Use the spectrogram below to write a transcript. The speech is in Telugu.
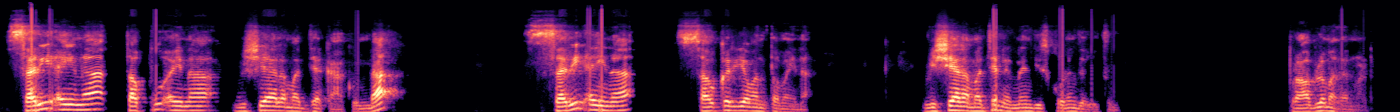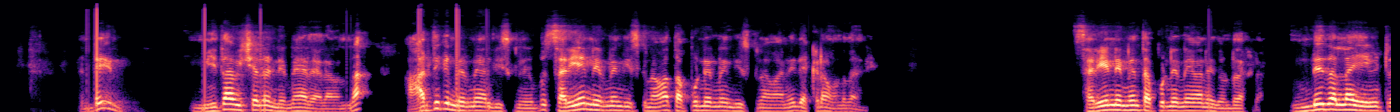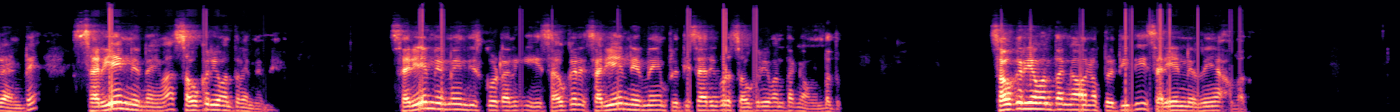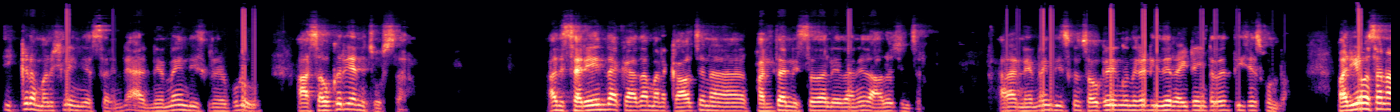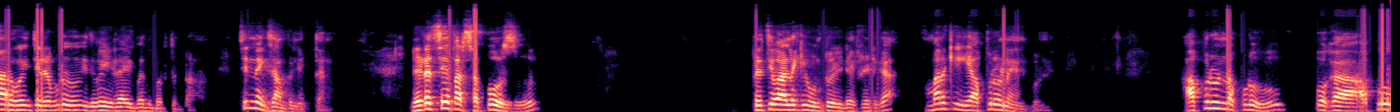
సరి అయినా తప్పు అయిన విషయాల మధ్య కాకుండా సరి అయిన, సౌకర్యవంతమైన విషయాల మధ్య నిర్ణయం తీసుకోవడం జరుగుతుంది. ప్రాబ్లం అదనమాట. అంటే మిగతా విషయాల్లో నిర్ణయాలు ఎలా ఉన్నా, ఆర్థిక నిర్ణయాలు తీసుకునేటప్పుడు సరైన నిర్ణయం తీసుకున్నావా? తప్పుడు నిర్ణయం తీసుకున్నావా? అనేది ఎక్కడా ఉండదండి. సరైన నిర్ణయం, తప్పుడు నిర్ణయం అనేది ఉండదు అక్కడ ఉండేదల్లా ఏమిట్రా అంటే సరియైన నిర్ణయమా? సౌకర్యవంతమైన నిర్ణయం. సరియైన నిర్ణయం తీసుకోవటానికి సౌకర్య సరియైన నిర్ణయం ప్రతిసారి కూడా సౌకర్యవంతంగా ఉండదు. సౌకర్యవంతంగా ఉన్న ప్రతిదీ సరియైన నిర్ణయం అవ్వదు. ఇక్కడ మనుషులు ఏం చేస్తారంటే ఆ నిర్ణయం తీసుకునేటప్పుడు ఆ సౌకర్యాన్ని చూస్తారు. అది సరైందా? కాదా? మనకు కావాల్సిన ఫలితాన్ని ఇస్తుందా లేదా? అనేది ఆలోచించరు. అలా నిర్ణయం తీసుకుని సౌకర్యంగా ఉంది కాబట్టి ఇదే రైట్ అయింటుందని తీసేసుకుంటాం. పర్యవసానం అనుభవించేటప్పుడు ఇదిగో ఇలా ఇబ్బంది పడుతుంటాం. చిన్న ఎగ్జాంపుల్ చెప్తాను. లెట్ సే ఫర్ సపోజ్ ప్రతి వాళ్ళకి ఉంటుంది డెఫినెట్గా మనకి అప్పులు ఉన్నాయనుకోండి అప్పులు ఉన్నప్పుడు ఒక అప్పు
